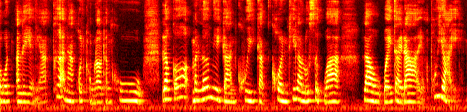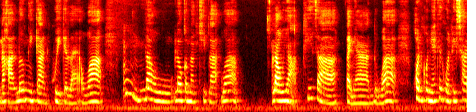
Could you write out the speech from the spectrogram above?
รถอะไรอย่างเงี้ย เพื่ออนาคตของเราทั้งคู่ แล้วก็มันเริ่มมีการคุยกับคนที่เรารู้สึกว่าเราไว้ใจได้ผู้ใหญ่นะคะ เริ่มมีการคุยกันแล้วว่าอืเราเรากำลังคิดละว่า เราอยากที่จะแต่งงานหรือว่าคนคนนี้คือคนที่ใช่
